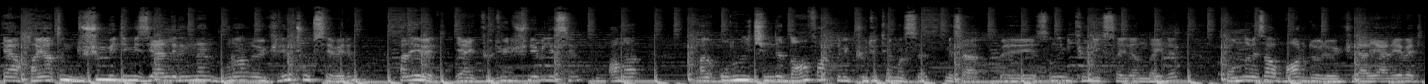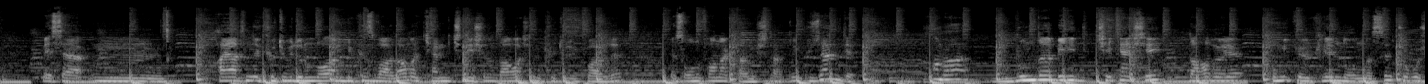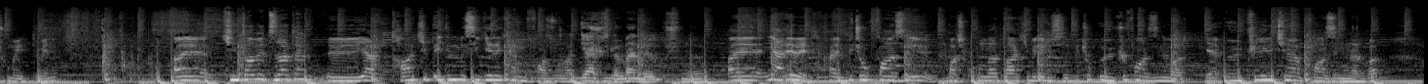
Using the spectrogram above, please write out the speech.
Ya hayatın düşünmediğimiz yerlerinden vuran öyküleri çok severim. Hani evet yani kötüyü düşünebilirsin ama hani onun içinde daha farklı bir kötü teması mesela e, sanırım iki önceki sayılarındaydı. Onda mesela vardı öyle öyküler yani evet mesela hmm, hayatında kötü bir durumda olan bir kız vardı ama kendi içinde yaşadığı daha başka bir kötülük vardı. Mesela onu falan aktarmışlardı. Güzeldi. Ama bunda beni çeken şey daha böyle komik öykülerin de olması çok hoşuma gitti benim. Kintabet zaten e, yani takip edilmesi gereken bir fazla olarak Gerçekten ben de öyle düşünüyorum. Hani yani evet hani birçok fanzini başka konuları takip edebilirsiniz. Birçok öykü fanzini var. Yani öyküler içeren fanzinler var.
